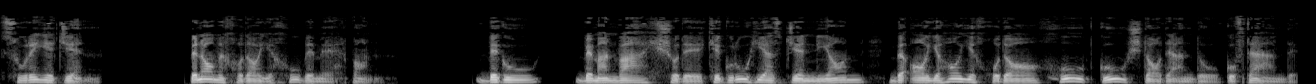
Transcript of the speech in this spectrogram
سوره جن به نام خدای خوب مهربان. بگو به من وحی شده که گروهی از جنیان به آیه های خدا خوب گوش دادند و گفتند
